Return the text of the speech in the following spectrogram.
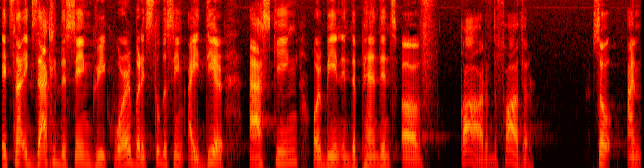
it's not exactly the same Greek word, but it's still the same idea asking or being independent of God, of the Father. So I'm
